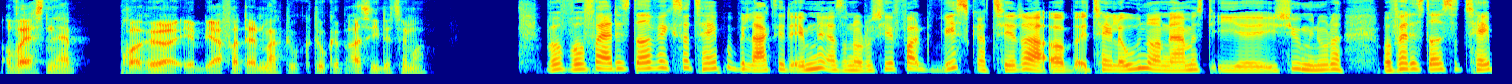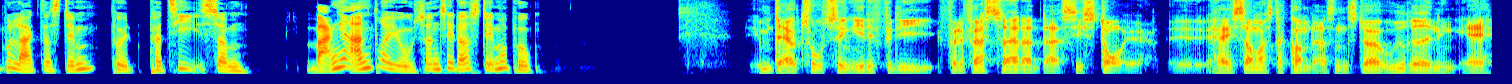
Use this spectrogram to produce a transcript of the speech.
Og hvor jeg sådan her, prøv at høre, jeg er fra Danmark, du, du kan bare sige det til mig. Hvor, hvorfor er det stadigvæk så tabubelagt et emne? Altså når du siger, at folk visker til dig og taler udenom nærmest i, øh, i syv minutter. Hvorfor er det stadig så tabulagt at stemme på et parti, som mange andre jo sådan set også stemmer på? Jamen, der er jo to ting i det, fordi for det første så er der deres historie. Øh, her i sommer, der kom der sådan en større udredning af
